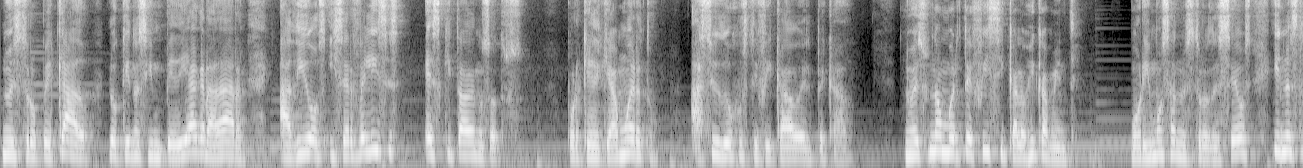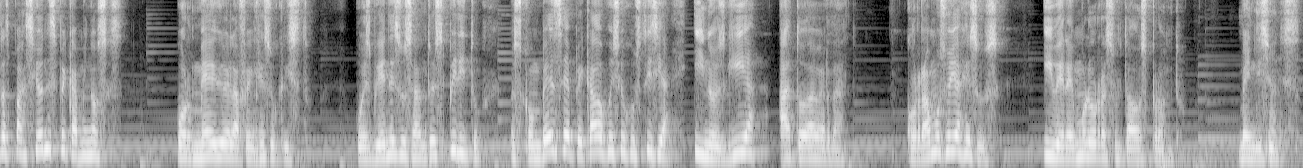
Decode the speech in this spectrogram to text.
nuestro pecado, lo que nos impedía agradar a Dios y ser felices, es quitado de nosotros. Porque el que ha muerto ha sido justificado del pecado. No es una muerte física, lógicamente. Morimos a nuestros deseos y nuestras pasiones pecaminosas por medio de la fe en Jesucristo. Pues viene su Santo Espíritu, nos convence de pecado, juicio y justicia y nos guía a toda verdad. Corramos hoy a Jesús y veremos los resultados pronto. Bendiciones.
